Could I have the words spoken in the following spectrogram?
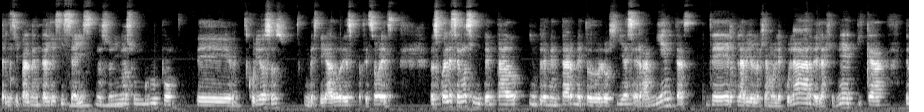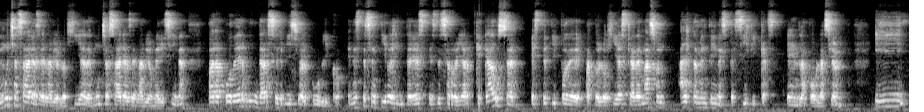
principalmente al 16, nos unimos un grupo de curiosos, investigadores, profesores, los cuales hemos intentado implementar metodologías, herramientas de la biología molecular, de la genética, de muchas áreas de la biología, de muchas áreas de la biomedicina, para poder brindar servicio al público. En este sentido, el interés es desarrollar qué causan este tipo de patologías que además son altamente inespecíficas en la población y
